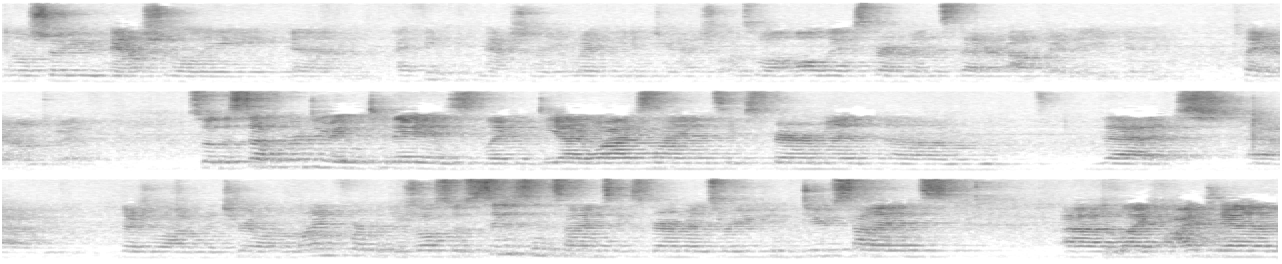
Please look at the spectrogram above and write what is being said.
it'll show you nationally, um, I think nationally, it might be international as well, all the experiments that are out there that you can play around with. So the stuff we're doing today is like a DIY science experiment um, that um, there's a lot of material online for, but there's also citizen science experiments where you can do science uh, like iGEM,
